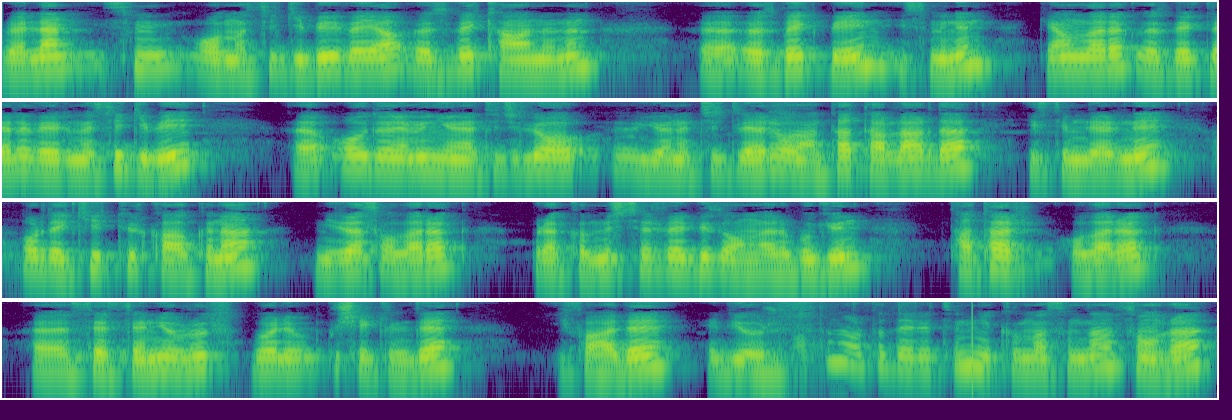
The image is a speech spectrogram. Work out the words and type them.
verilen isim olması gibi veya Özbek Hanı'nın e, Özbek Bey'in isminin genel olarak Özbeklere verilmesi gibi e, o dönemin yöneticiliği yöneticileri olan Tatarlar da isimlerini oradaki Türk halkına miras olarak bırakılmıştır ve biz onları bugün Tatar olarak e, sesleniyoruz. Böyle bu şekilde ifade ediyoruz. Altın Orda Devleti'nin yıkılmasından sonra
